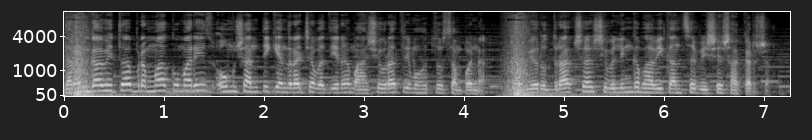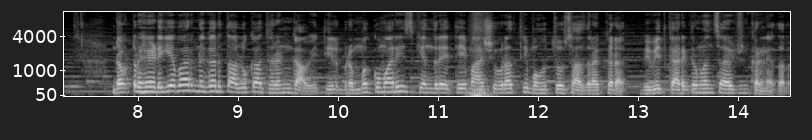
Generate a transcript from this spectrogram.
धरणगाव इथं ब्रह्माकुमारीज ओम शांती केंद्राच्या वतीनं महाशिवरात्री महोत्सव संपन्न. भव्य रुद्राक्ष शिवलिंग भाविकांचं विशेष आकर्षण. डॉक्टर हेडगेवार नगर तालुका धरणगाव येथील ब्रह्मकुमारीज केंद्र येथे महाशिवरात्री महोत्सव साजरा करत विविध कार्यक्रमांचं आयोजन करण्यात आलं.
